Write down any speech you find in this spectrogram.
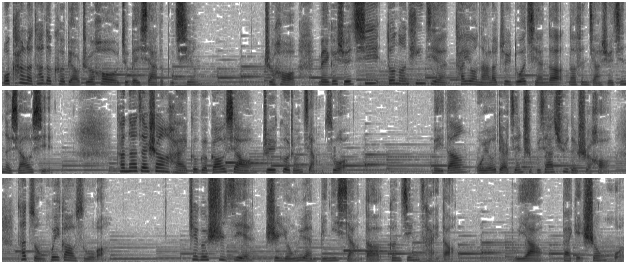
我看了他的课表之后就被吓得不轻。之后每个学期都能听见他又拿了最多钱的那份奖学金的消息，看他在上海各个高校追各种讲座。每当我有点坚持不下去的时候，他总会告诉我：“这个世界是永远比你想的更精彩的，不要败给生活。”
